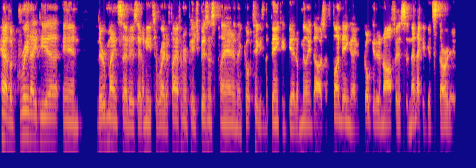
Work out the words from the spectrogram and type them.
have a great idea and their mindset is that I need to write a 500 page business plan and then go take it to the bank and get a million dollars of funding and go get an office and then I could get started.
